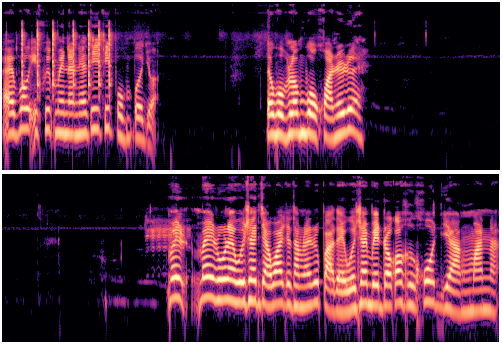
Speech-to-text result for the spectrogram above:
ไอ้พวกอุปกรณ์อันเนี้ยที่ที่ผมเปิดอยู่อะเดี๋ยวผมลองบวกขวานเรื่อยๆไม่ไม่รู้ในเวอร์ชันจาว่าจะทำได้หรือเปล่าแต่เวอร์ชันเบสเราก็คือโคตรอย่างมันอะ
